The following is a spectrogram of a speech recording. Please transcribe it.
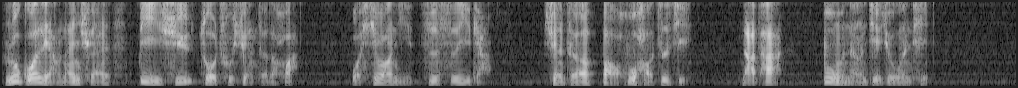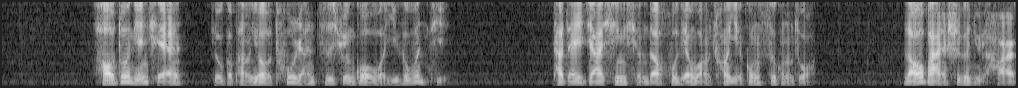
如果两难全必须做出选择的话，我希望你自私一点，选择保护好自己，哪怕不能解决问题。好多年前，有个朋友突然咨询过我一个问题。他在一家新型的互联网创业公司工作，老板是个女孩，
